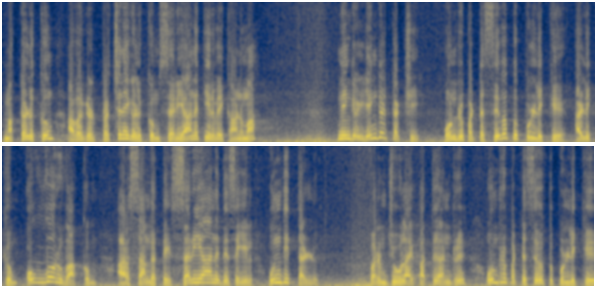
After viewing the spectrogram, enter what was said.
மக்களுக்கும் அவர்கள் பிரச்சனைகளுக்கும் சரியான தீர்வை காணுமா? நீங்கள் எங்கள் கட்சி ஒன்றுபட்ட சிவப்பு புள்ளிக்கு அளிக்கும் ஒவ்வொரு வாக்கும் அரசாங்கத்தை சரியான திசையில் உந்தித்தள்ளும் வரும் ஜூலை பத்து அன்று ஒன்றுபட்ட சிவப்பு புள்ளிக்கு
